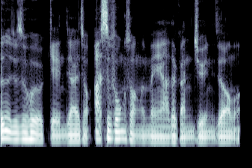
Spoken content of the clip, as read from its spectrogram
真的就是会有给人家一种啊是风爽了没啊的感觉，你知道吗？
